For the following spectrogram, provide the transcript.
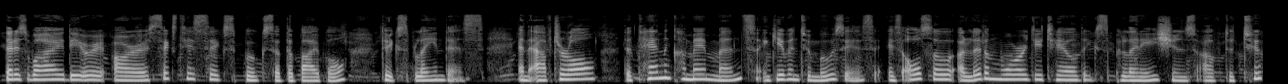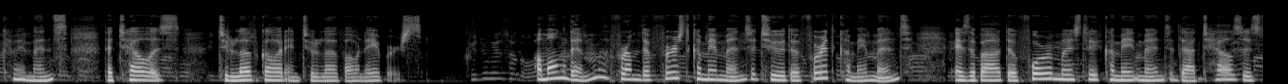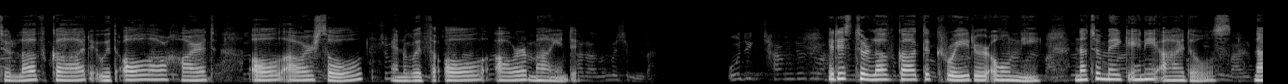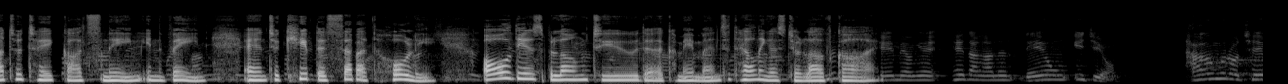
That is why there are 66 books of the Bible to explain this. And after all, the Ten Commandments given to Moses is also a little more detailed explanations of the two commandments that tell us to love God and to love our neighbors. Among them, from the first commandment to the fourth commandment, is about the foremost commandment that tells us to love God with all our heart, all our soul, and with all our mind. It is to love God the Creator only, not to make any idols, not to take God's name in vain, and to keep the Sabbath holy. All these belong to the commandments telling us to love God.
